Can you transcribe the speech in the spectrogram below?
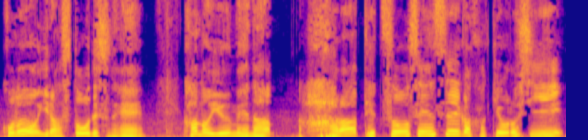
このイラストをですね、かの有名な原哲夫先生が書き下ろし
